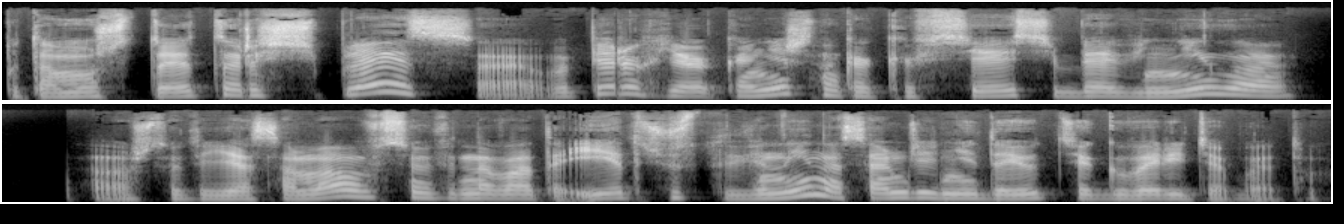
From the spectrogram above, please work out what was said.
Потому что это расщепляется. Во-первых, я, конечно, как и все, себя винила, а, что это я сама во всем виновата. И это чувство вины, на самом деле, не дает тебе говорить об этом.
